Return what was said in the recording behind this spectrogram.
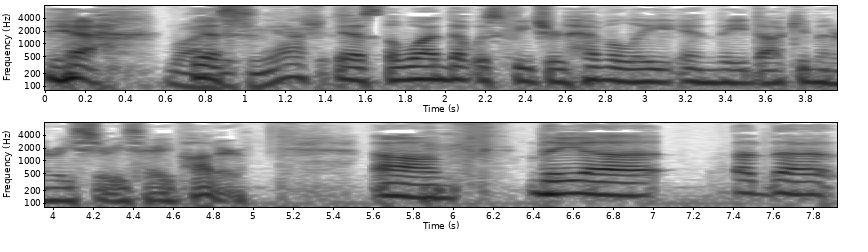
yeah, rises yes, from the ashes. Yes, the one that was featured heavily in the documentary series Harry Potter. Um, the uh, uh, the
